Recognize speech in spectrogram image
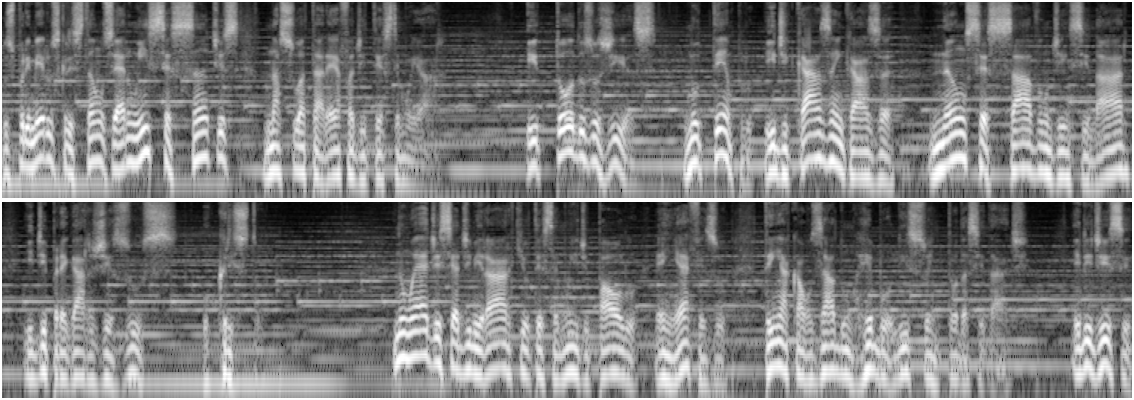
Os primeiros cristãos eram incessantes na sua tarefa de testemunhar. E todos os dias, no templo e de casa em casa, não cessavam de ensinar e de pregar Jesus, o Cristo. Não é de se admirar que o testemunho de Paulo em Éfeso tenha causado um reboliço em toda a cidade. Ele disse:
